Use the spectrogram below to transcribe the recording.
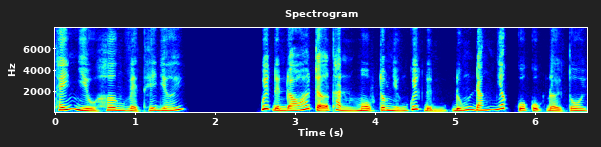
thấy nhiều hơn về thế giới. Quyết định đó trở thành một trong những quyết định đúng đắn nhất của cuộc đời tôi.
